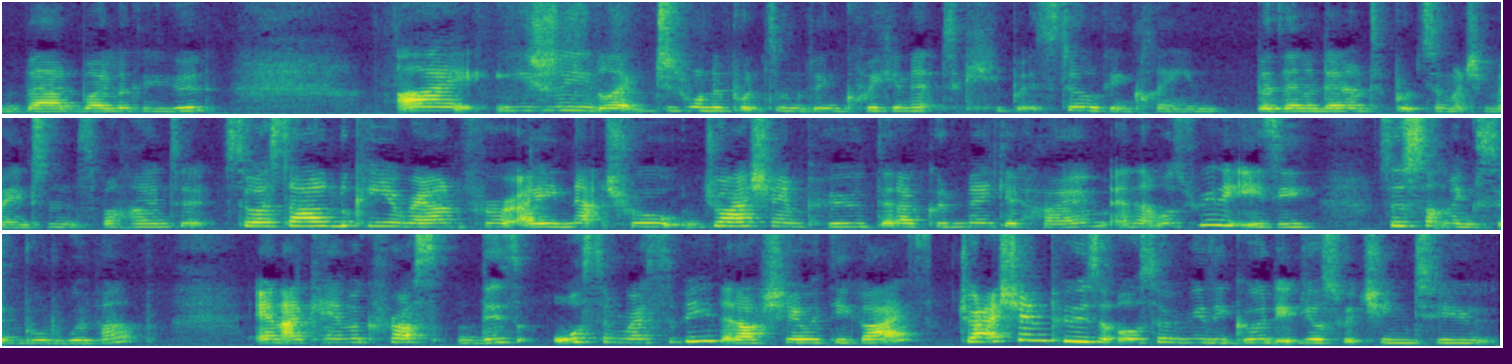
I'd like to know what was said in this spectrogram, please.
bad boy looking good. I usually like just want to put something quick in it to keep it still looking clean but then I don't have to put so much maintenance behind it. So I started looking around for a natural dry shampoo that I could make at home and that was really easy. So something simple to whip up and I came across this awesome recipe that I'll share with you guys. Dry shampoos are also really good if you're switching to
